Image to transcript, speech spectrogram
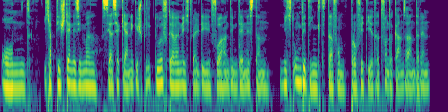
und ich habe Tischtennis immer sehr, sehr gerne gespielt, durfte aber nicht, weil die Vorhand im Tennis dann nicht unbedingt davon profitiert hat, von der ganz anderen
